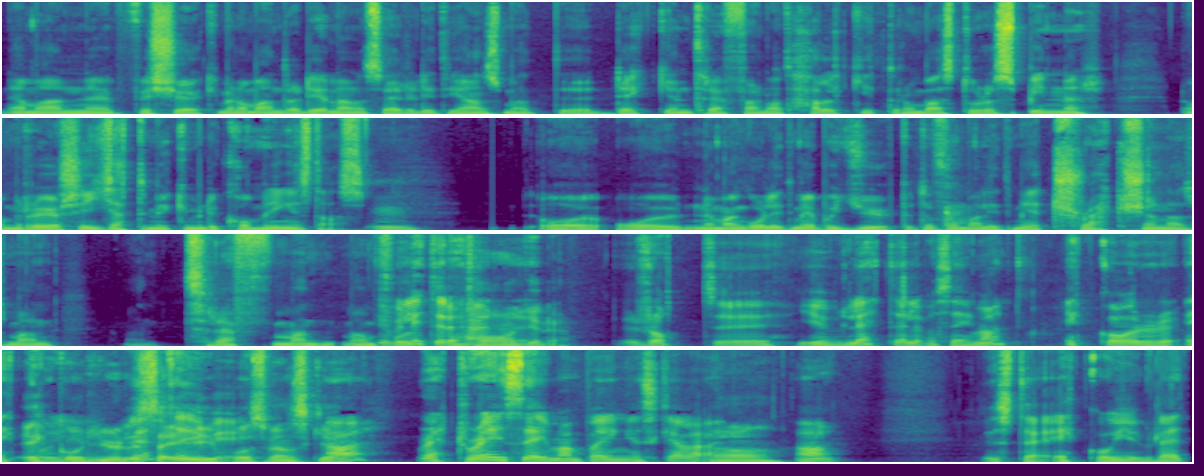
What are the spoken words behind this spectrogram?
när man eh, försöker med de andra delarna så är det lite grann som att eh, däcken träffar något halkigt och de bara står och spinner. De rör sig jättemycket men det kommer ingenstans. Mm. Och, och när man går lite mer på djupet då får man lite mer traction, alltså man, man träff, man, man Det är får väl lite det här- tag i det. Råtthjulet, eller vad säger man? Ekor, Ekorrhjulet säger vi på svenska. Ja, rat race säger man på engelska va? Ja. Ja, just det, ekorrhjulet.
